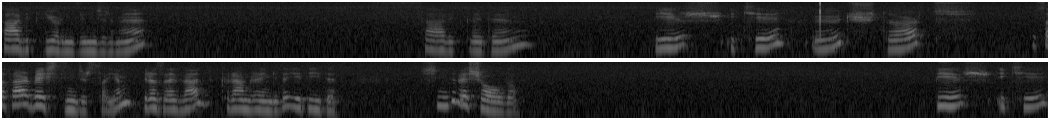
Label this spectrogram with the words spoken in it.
sabitliyorum zincirimi. Sabitledim. 1, 2, 3, 4. Bu sefer 5 zincir sayım. Biraz evvel krem rengi de 7 idi. Şimdi 5 oldu. 1, 2,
